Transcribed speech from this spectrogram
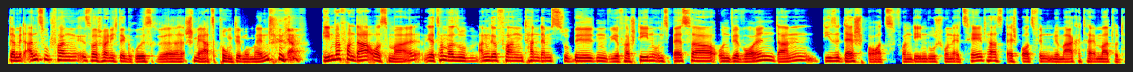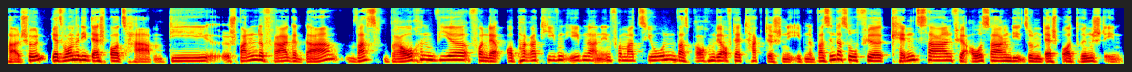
damit anzufangen, ist wahrscheinlich der größere Schmerzpunkt im Moment. Ja. Gehen wir von da aus mal. Jetzt haben wir so angefangen, Tandems zu bilden. Wir verstehen uns besser und wir wollen dann diese Dashboards, von denen du schon erzählt hast. Dashboards finden wir Marketer immer total schön. Jetzt wollen wir die Dashboards haben. Die spannende Frage da, was brauchen wir von der operativen Ebene an Informationen? Was brauchen wir auf der taktischen Ebene? Was sind das so für Kennzahlen, für Aussagen, die in so einem Dashboard drinstehen?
